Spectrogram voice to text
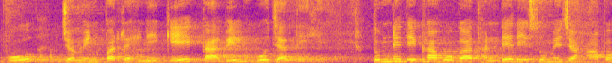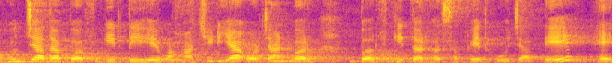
वो ज़मीन पर रहने के काबिल हो जाते हैं। तुमने देखा होगा ठंडे देशों में जहाँ बहुत ज़्यादा बर्फ़ गिरती है, वहाँ चिड़िया और जानवर बर्फ़ की तरह सफ़ेद हो जाते हैं।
